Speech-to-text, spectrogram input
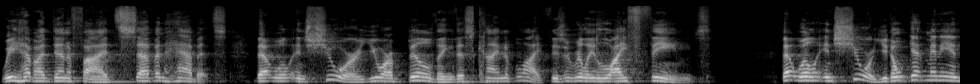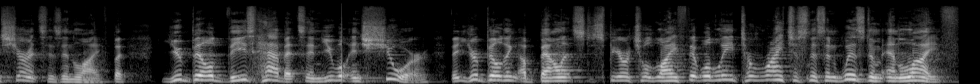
we have identified seven habits that will ensure you are building this kind of life. These are really life themes that will ensure you don't get many insurances in life, but you build these habits and you will ensure that you're building a balanced spiritual life that will lead to righteousness and wisdom and life.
